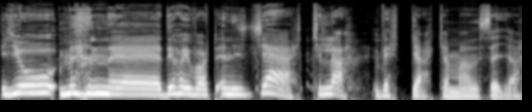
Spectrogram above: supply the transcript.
jo, men eh, det har ju varit en jäkla vecka kan man säga.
